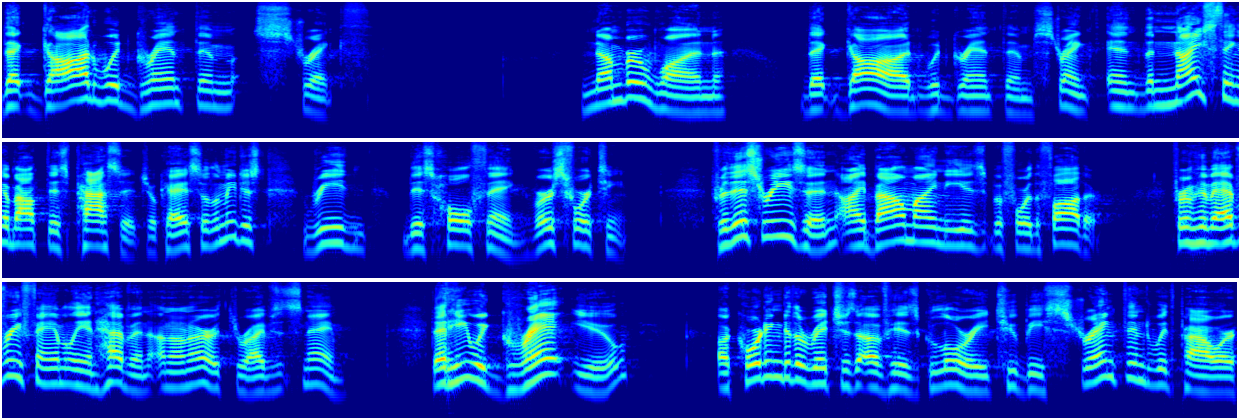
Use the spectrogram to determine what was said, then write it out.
that God would grant them strength. Number one, that God would grant them strength. And the nice thing about this passage, okay, so let me just read this whole thing. Verse 14. For this reason, I bow my knees before the Father from whom every family in heaven and on earth derives its name, that he would grant you, according to the riches of his glory, to be strengthened with power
